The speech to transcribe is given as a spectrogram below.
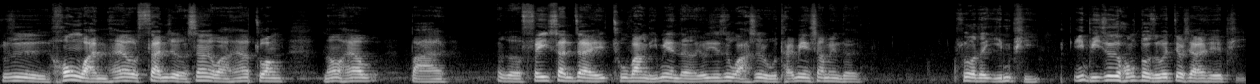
就是烘完还要散热，散热完还要装，然后还要把那个飞散在厨房里面的，尤其是瓦斯炉台面上面的所有的银皮，银皮就是红豆子会掉下来那些皮，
